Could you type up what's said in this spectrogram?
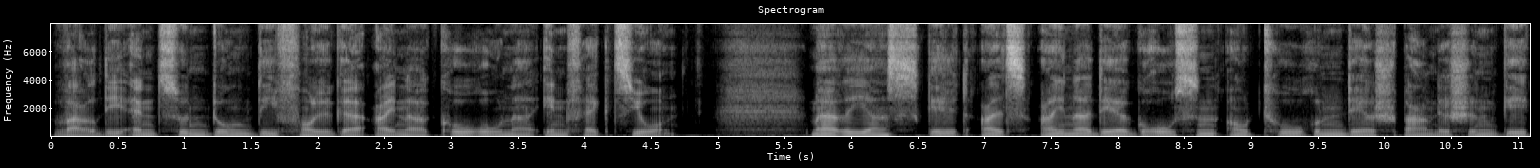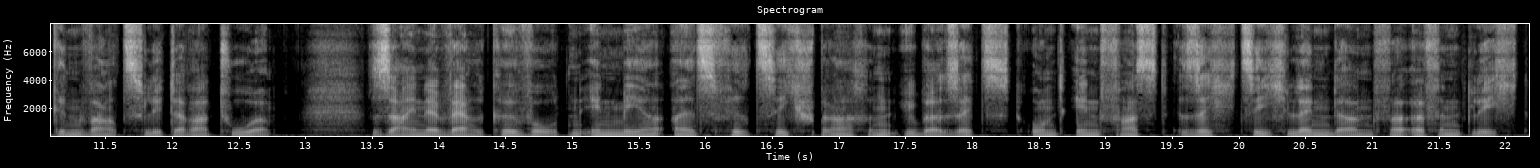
war die Entzündung die Folge einer Corona-Infektion. Marias gilt als einer der großen Autoren der spanischen Gegenwartsliteratur. Seine Werke wurden in mehr als 40 Sprachen übersetzt und in fast 60 Ländern veröffentlicht.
